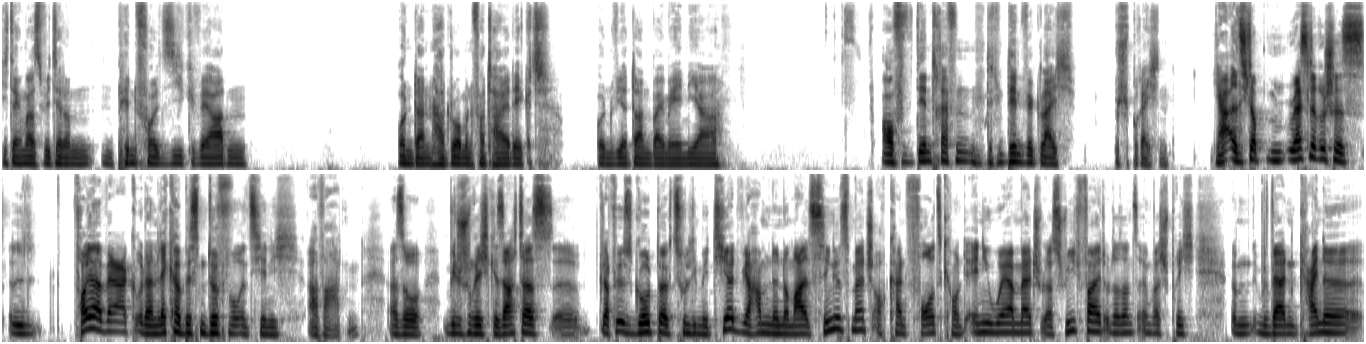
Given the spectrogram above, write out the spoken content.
ich denke mal, es wird ja dann ein Pinfall-Sieg werden. Und dann hat Roman verteidigt und wird dann bei Mania auf den Treffen, den, den wir gleich besprechen. Ja, also ich glaube, ein wrestlerisches Feuerwerk oder ein Leckerbissen dürfen wir uns hier nicht erwarten. Also, wie du schon richtig gesagt hast, äh, dafür ist Goldberg zu limitiert. Wir haben ein normales Singles-Match, auch kein False Count Anywhere-Match oder Street Fight oder sonst irgendwas. Sprich, ähm, wir werden keine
